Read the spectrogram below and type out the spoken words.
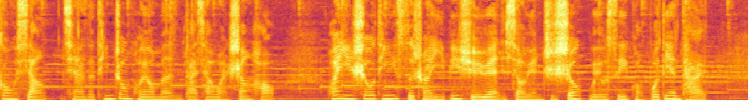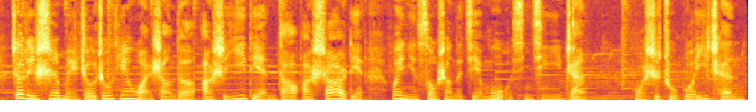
共享，亲爱的听众朋友们，大家晚上好，欢迎收听四川宜宾学院校园之声 VOC 广播电台，这里是每周周天晚上的二十一点到二十二点为您送上的节目《心情驿站》，我是主播依晨。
